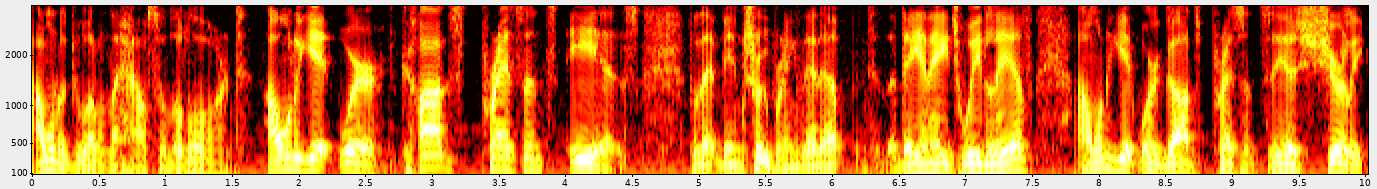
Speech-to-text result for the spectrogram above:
I want to dwell in the house of the Lord. I want to get where God's presence is. For that being true, bring that up into the day and age we live. I want to get where God's presence is. Surely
